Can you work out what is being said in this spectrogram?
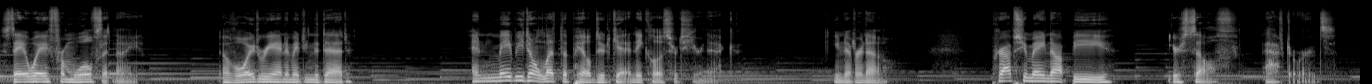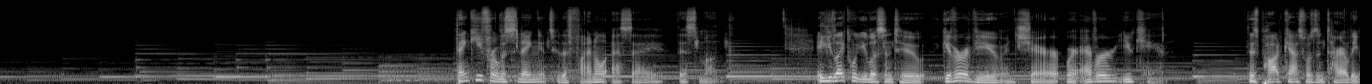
Stay away from wolves at night, avoid reanimating the dead, and maybe don't let the pale dude get any closer to your neck. You never know. Perhaps you may not be yourself afterwards. Thank you for listening to the final essay this month. If you liked what you listened to, give a review and share wherever you can. This podcast was entirely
